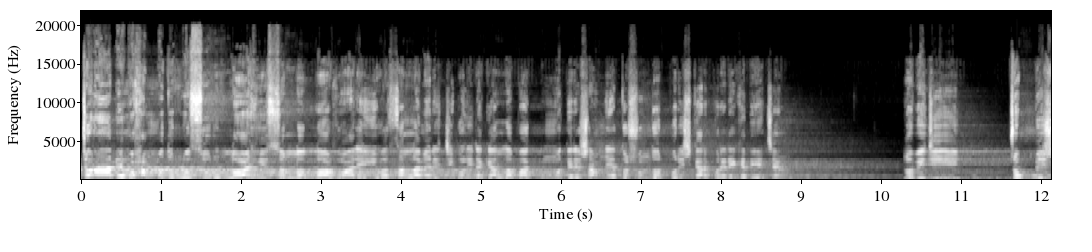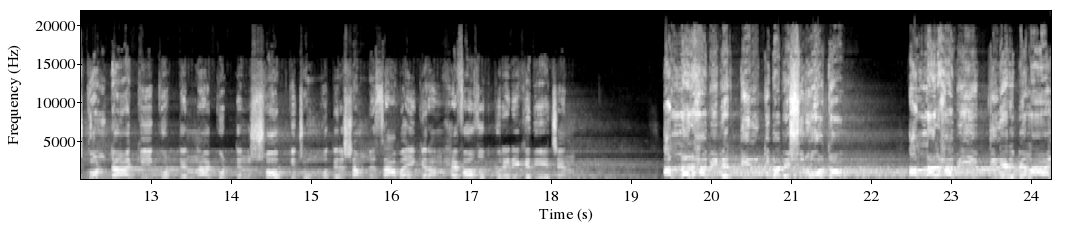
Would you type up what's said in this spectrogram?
জনাবে মোহাম্মদুর রসুল্লাহ সাল্লাহ আলাই ওয়াসাল্লামের জীবনীটাকে আল্লাহ পাক উম্মতের সামনে এত সুন্দর পরিষ্কার করে রেখে দিয়েছেন। নবীজি চব্বিশ ঘণ্টা কি করতেন, না করতেন সব কিছু উম্মতের সামনে সাহাবাই কেরাম হেফাজত করে রেখে দিয়েছেন। আল্লাহর হাবিবের দিন কীভাবে শুরু হতো? আল্লাহর হাবিব দিনের বেলা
